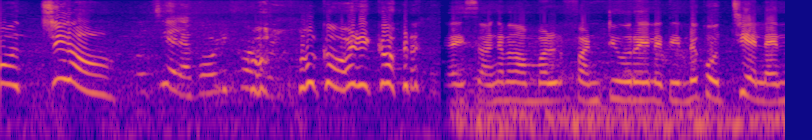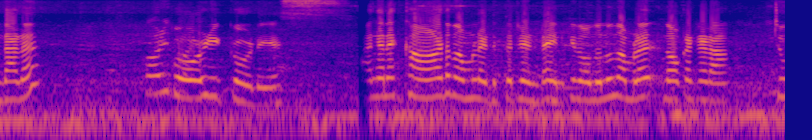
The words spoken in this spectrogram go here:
കൊച്ചിയോ? കൊച്ചിയല്ല കോഴിക്കോട്. കോഴിക്കോട്. ഗൈസ് അങ്ങനെ നമ്മൾ ഫൺ ടൂറയിൽ എത്തിയിട്ടുണ്ട്. കൊച്ചിയല്ല എന്താണ്? കോഴിക്കോട്. യെസ് അങ്ങനെ കാർഡ് നമ്മൾ എടുത്തിട്ടുണ്ട്. എനിക്ക് തോന്നുന്നു നമ്മൾ നോക്കട്ടെടാ. Two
